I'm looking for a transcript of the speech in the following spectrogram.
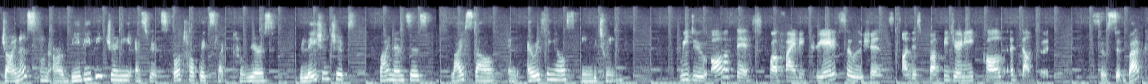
Join us on our BBB journey as we explore topics like careers, relationships, finances, lifestyle, and everything else in between. We do all of this while finding creative solutions on this bumpy journey called adulthood. So sit back,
